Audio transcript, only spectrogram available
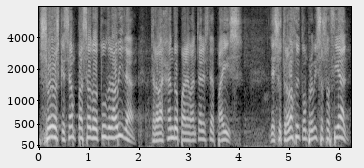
son los que se han pasado toda la vida trabajando para levantar este país. De su trabajo y compromiso social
